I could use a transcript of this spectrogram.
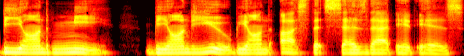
beyond me beyond you, beyond us that says that it is.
